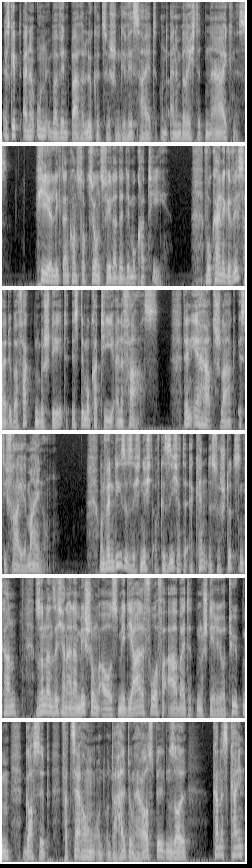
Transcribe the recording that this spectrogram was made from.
Es gibt eine unüberwindbare Lücke zwischen Gewissheit und einem berichteten Ereignis. Hier liegt ein Konstruktionsfehler der Demokratie. Wo keine Gewissheit über Fakten besteht, ist Demokratie eine Farce. Denn ihr Herzschlag ist die freie Meinung. Und wenn diese sich nicht auf gesicherte Erkenntnisse stützen kann, sondern sich an einer Mischung aus medial vorverarbeiteten Stereotypen, Gossip, Verzerrung und Unterhaltung herausbilden soll, kann es kein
